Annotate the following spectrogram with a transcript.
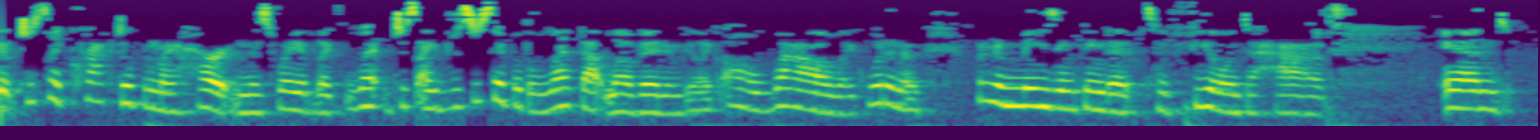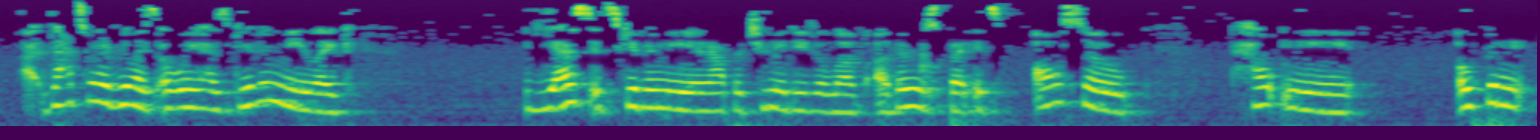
it just like cracked open my heart in this way of like let just I was just able to let that love in and be like oh wow like what an what an amazing thing to to feel and to have and that's when I realized oh, OA has given me, like, yes, it's given me an opportunity to love others, but it's also helped me open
